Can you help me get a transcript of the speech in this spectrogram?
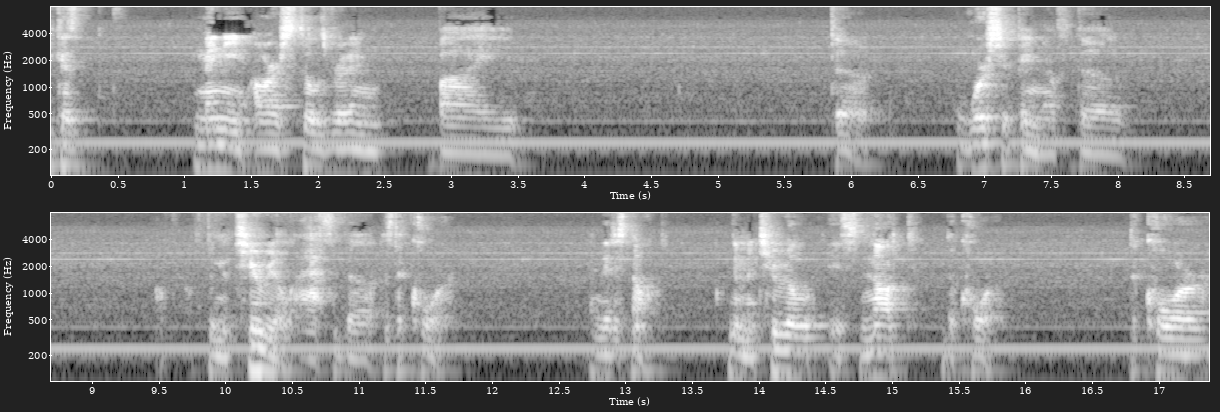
Because many are still driven by the worshipping of the of the material as the as the core. And it is not. The material is not the core. The core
